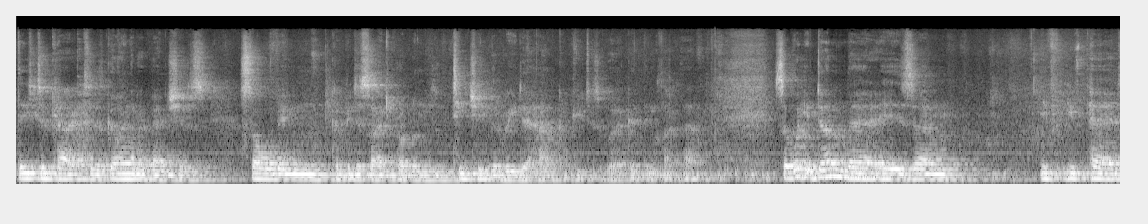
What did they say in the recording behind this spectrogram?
these two characters going on adventures, solving computer science problems and teaching the reader how computers work and things like that. So what you've done there is um, you've, you've paired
